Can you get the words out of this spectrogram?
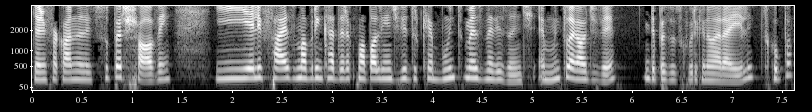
Jennifer Connelly super jovem. E ele faz uma brincadeira com uma bolinha de vidro que é muito mesmerizante. É muito legal de ver. E depois eu descobri que não era ele. Desculpa,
